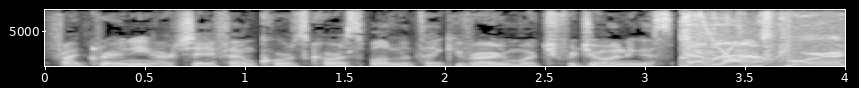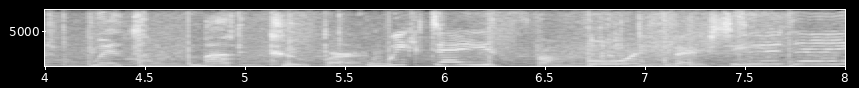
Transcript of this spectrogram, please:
Frank Greaney, our TFM Courts correspondent, thank you very much for joining us. The last word with Matt Cooper. Weekdays from 4.30. Today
